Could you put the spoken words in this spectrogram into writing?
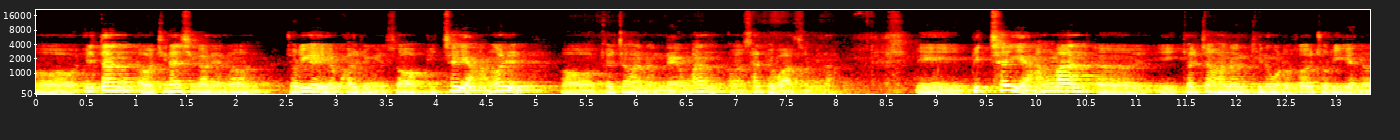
어, 일단 어, 지난 시간에는 조리개의 역할 중에서 빛의 양을 어, 결정하는 내용만 어, 살펴보았습니다. 이 빛의 양만 어, 이 결정하는 기능으로서 조리개는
